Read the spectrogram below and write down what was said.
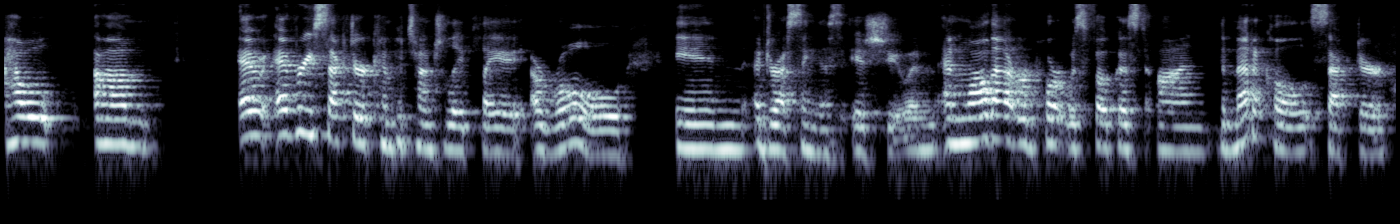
how um, every sector can potentially play a role in addressing this issue. And, and while that report was focused on the medical sector,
